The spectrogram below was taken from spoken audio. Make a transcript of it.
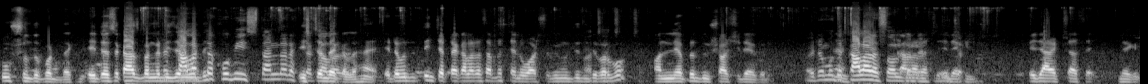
খুব সুন্দর পর্দা দেখেন। এটা হচ্ছে কাজ বাঙ্গা ডিজাইনের মধ্যে কালারটা খুবই স্ট্যান্ডার্ড একটা স্ট্যান্ডার্ড কালার হ্যাঁ। এটার মধ্যে তিন চারটা কালার আছে আপনার চাইলে হোয়াটসঅ্যাপের মধ্যে দিতে পারব। অনলি দুশো আশি টাকা করে। এটার মধ্যে কালার আছে কালার অল্টারনেট আছে এই দেখেন। এই যে আরেকটা আছে দেখেন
